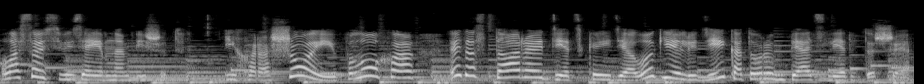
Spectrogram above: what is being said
Лосось Визяем нам пишет. И хорошо, и плохо – это старая детская идеология людей, которым пять лет в душе.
